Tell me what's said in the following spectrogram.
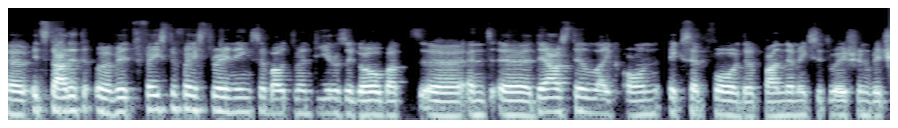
uh, it started with face-to-face -face trainings about 20 years ago, but and they are still like on, except for the pandemic situation, which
